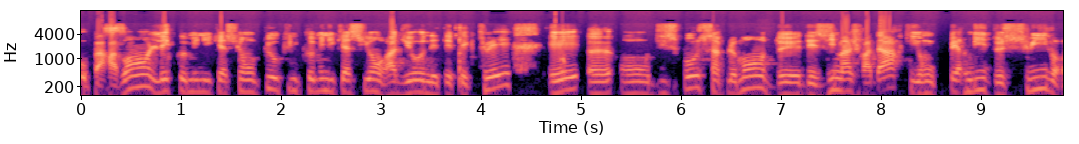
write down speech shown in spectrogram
auparavant. Les communications, plus aucune communication radio n'est effectuée et euh, on dispose simplement de, des images radars qui ont permis de suivre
